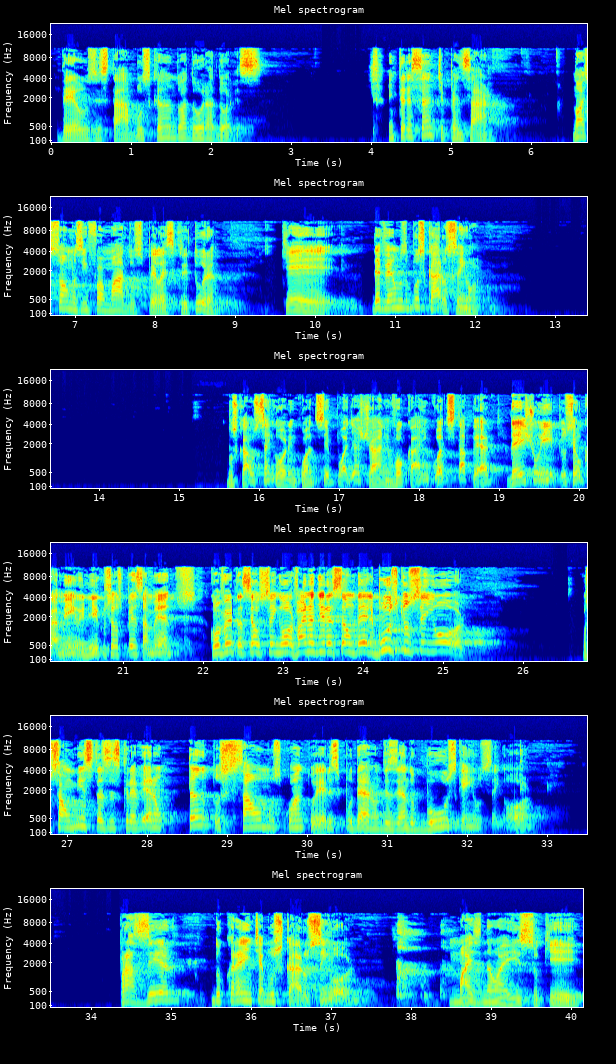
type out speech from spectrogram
Deus está buscando adoradores. Interessante pensar, nós somos informados pela Escritura que devemos buscar o Senhor. Buscar o Senhor enquanto se pode achar, invocar enquanto está perto. Deixe o ímpio o seu caminho, inique os seus pensamentos. Converta-se ao Senhor, vai na direção dele, busque o Senhor. Os salmistas escreveram tantos salmos quanto eles puderam, dizendo: busquem o Senhor. Prazer do crente é buscar o Senhor. Mas não é isso que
